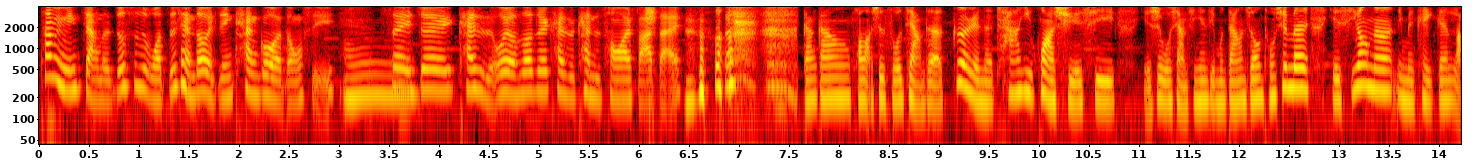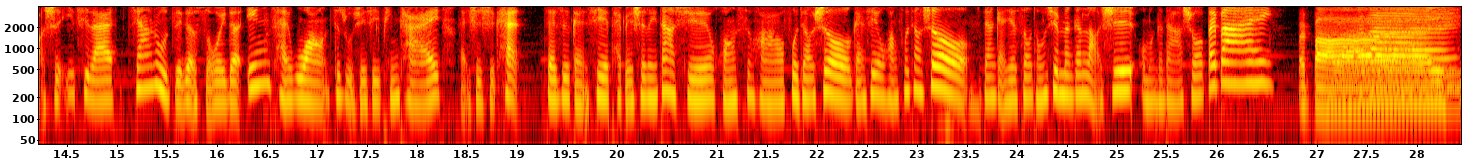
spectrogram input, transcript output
他明明讲的就是我之前都已经看过的东西，所以就会开始，我有时候就会开始看着窗外发呆。刚刚黄老师所讲的个人的差异化学习，也是我想今天节目当中，同学们也希望呢，你们可以跟老师一起来加入这个所谓的英才网自主学习平台，来试试看。再次感谢台北市立大学黄思华副教授，感谢黄副教授，非常感谢所有同学们跟老师，我们跟大家说拜拜，拜拜。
